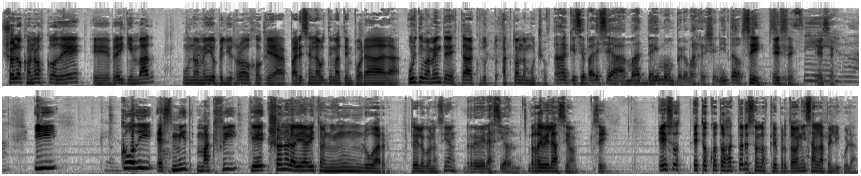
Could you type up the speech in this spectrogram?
Yo los conozco de eh, Breaking Bad, uno medio pelirrojo que aparece en la última temporada. Últimamente está actu- actuando mucho. Ah, que se parece a Matt Damon, pero más rellenito. Sí, ese, Sí, ese. es verdad. Y Cody Smith McPhee, que yo no lo había visto en ningún lugar. ¿Ustedes lo conocían? Revelación. Revelación, sí. Esos, estos cuatro actores son los que protagonizan la película.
